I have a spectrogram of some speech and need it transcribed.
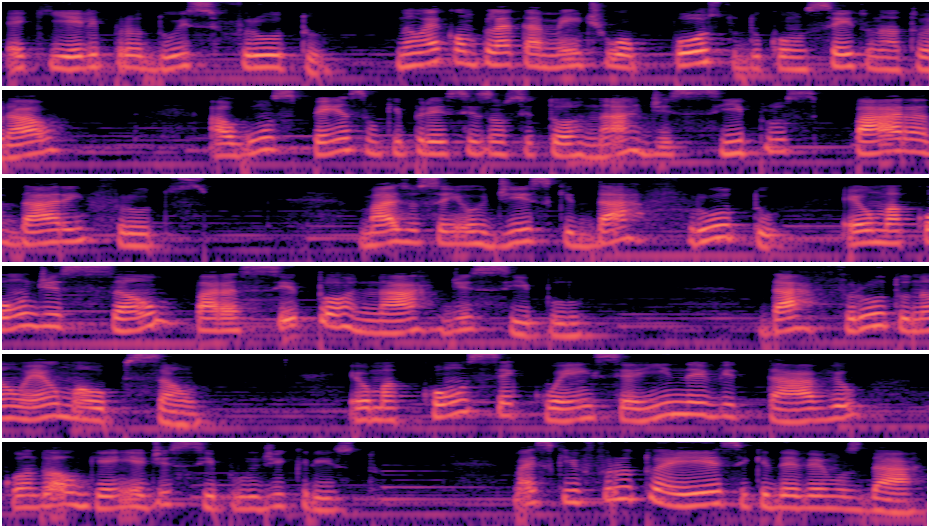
é que ele produz fruto. Não é completamente o oposto do conceito natural? Alguns pensam que precisam se tornar discípulos para darem frutos. Mas o Senhor diz que dar fruto é uma condição para se tornar discípulo. Dar fruto não é uma opção, é uma consequência inevitável quando alguém é discípulo de Cristo. Mas que fruto é esse que devemos dar?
